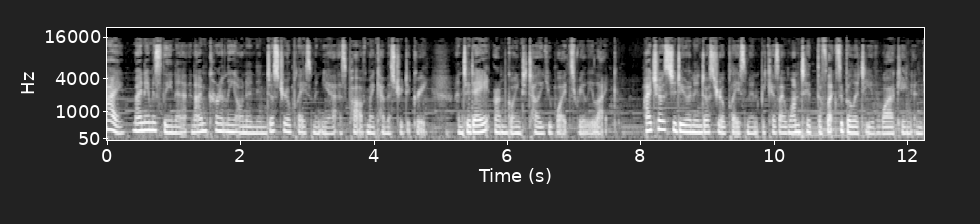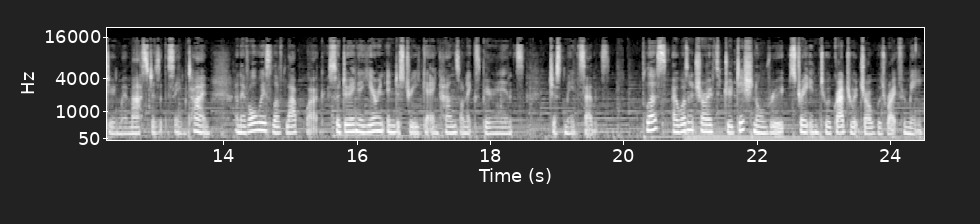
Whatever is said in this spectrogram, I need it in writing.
Hi, my name is Leena, and I'm currently on an industrial placement year as part of my chemistry degree, and today I'm going to tell you what it's really like. I chose to do an industrial placement because I wanted the flexibility of working and doing my master's at the same time, and I've always loved lab work, so doing a year in industry getting hands on experience just made sense. Plus, I wasn't sure if the traditional route straight into a graduate job was right for me,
